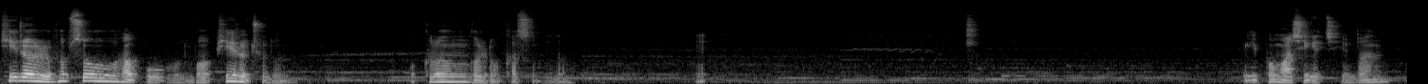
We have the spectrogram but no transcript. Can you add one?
피를 흡수하고 뭐 피해를 주는 뭐 그런 걸로 갔습니다. 예. 여기 보면 아시겠지만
